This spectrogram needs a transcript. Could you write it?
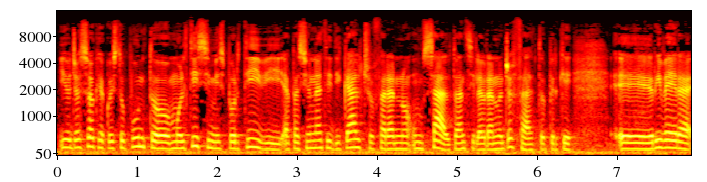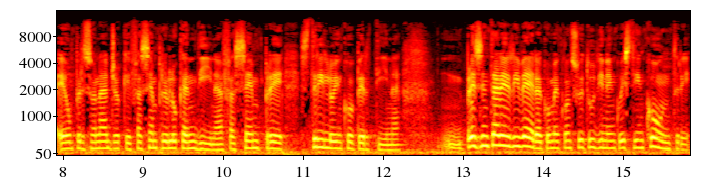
Io già so che a questo punto moltissimi sportivi appassionati di calcio faranno un salto, anzi l'avranno già fatto, perché eh, Rivera è un personaggio che fa sempre locandina, fa sempre strillo in copertina. Mm, presentare Rivera come consuetudine in questi incontri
